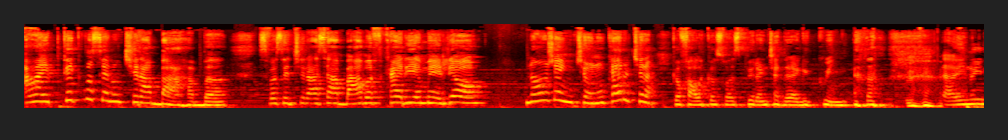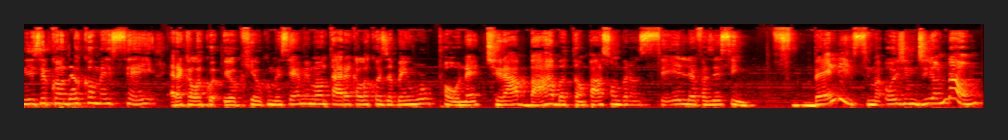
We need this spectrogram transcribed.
Ai, por que, que você não tira a barba? Se você tirasse a barba, ficaria melhor. Não, gente, eu não quero tirar. Porque eu falo que eu sou aspirante a drag queen. Aí no início, quando eu comecei, era aquela coisa. Eu, que eu comecei a me montar era aquela coisa bem RuPaul, né? Tirar a barba, tampar a sobrancelha, fazer assim. Belíssima. Hoje em dia, eu não.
